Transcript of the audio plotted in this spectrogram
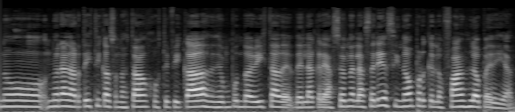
no, no eran artísticas o no estaban justificadas desde un punto de vista de, de la creación de la serie, sino porque los fans lo pedían.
